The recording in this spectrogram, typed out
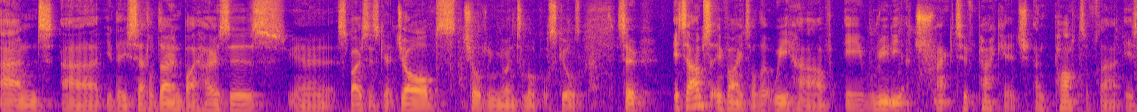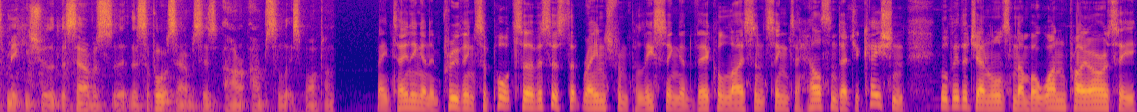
and uh, they settle down, buy houses, you know, spouses get jobs, children go into local schools. So it's absolutely vital that we have a really attractive package, and part of that is making sure that the service, the support services are absolutely spot on. Maintaining and improving support services that range from policing and vehicle licensing to health and education will be the General's number one priority.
